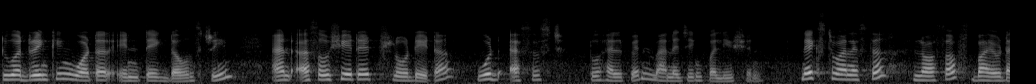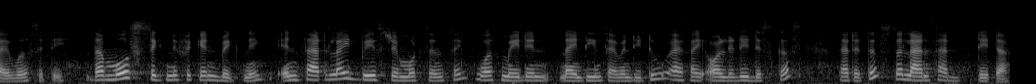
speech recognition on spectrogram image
to a drinking water intake downstream and associated flow data would assist to help in managing pollution. Next one is the loss of biodiversity. The most significant beginning in satellite based remote sensing was made in 1972 as I already discussed that it is the Landsat data.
